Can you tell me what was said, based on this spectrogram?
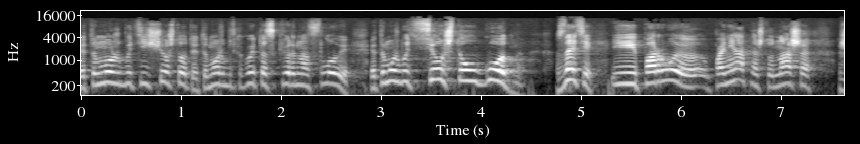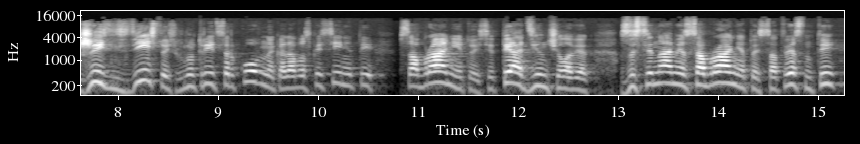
это может быть еще что-то, это может быть какое-то сквернословие, это может быть все, что угодно – знаете, и порой понятно, что наша жизнь здесь, то есть внутри церковной, когда в воскресенье ты в собрании, то есть и ты один человек, за стенами собрания, то есть, соответственно, ты,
